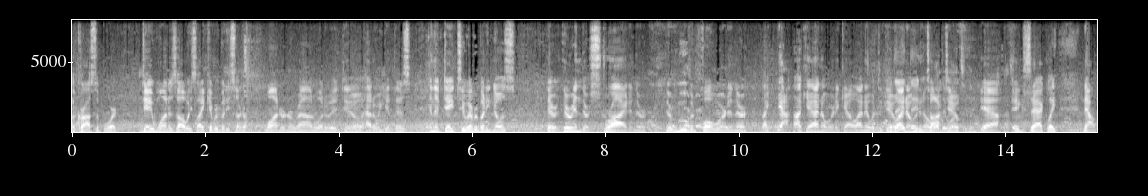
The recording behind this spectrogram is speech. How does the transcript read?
across the board. Day one is always like everybody sort of wandering around. What do we do? How do we get this? And then day two, everybody knows they're they're in their stride and they're they're moving forward and they're like, yeah, okay, I know where to go. I know what to do. They- I know who to know talk to. to. Yeah, That's right. exactly. Now,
